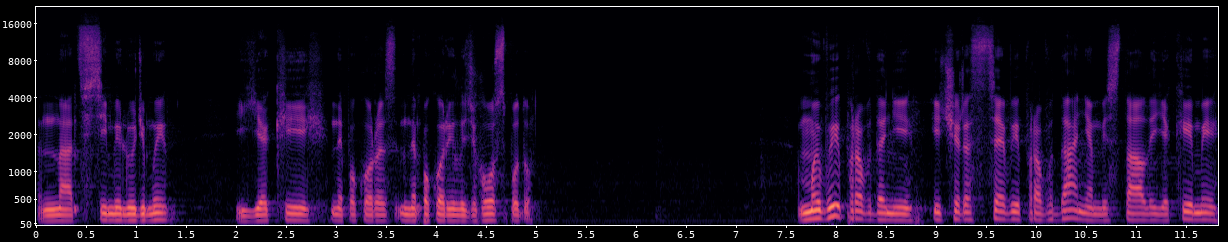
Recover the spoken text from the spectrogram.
над всіми людьми, які не покорились Господу. Ми виправдані, і через це виправдання ми стали якими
